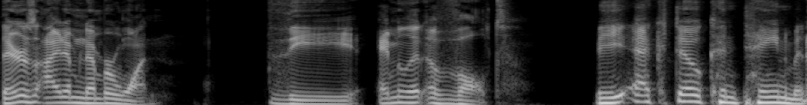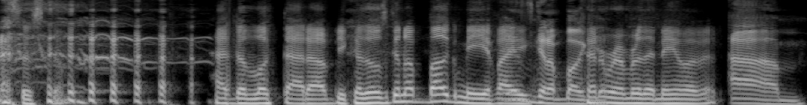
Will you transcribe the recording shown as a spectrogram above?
there's item number one: the amulet of vault. The ecto containment system had to look that up because it was gonna bug me if I it's gonna bug couldn't you. remember the name of it Um,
